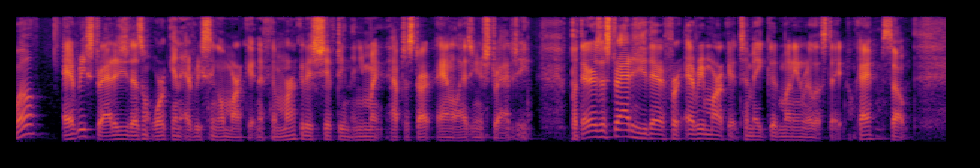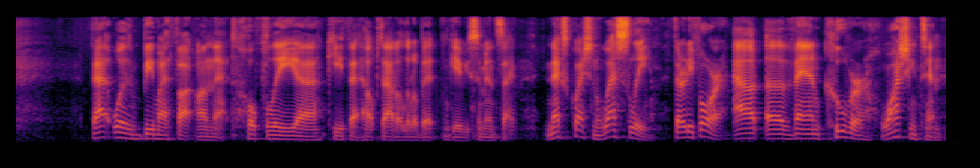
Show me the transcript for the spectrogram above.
Well, every strategy doesn't work in every single market. And if the market is shifting, then you might have to start analyzing your strategy. But there is a strategy there for every market to make good money in real estate. Okay. So that would be my thought on that. Hopefully, uh, Keith, that helped out a little bit and gave you some insight. Next question Wesley, 34, out of Vancouver, Washington.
